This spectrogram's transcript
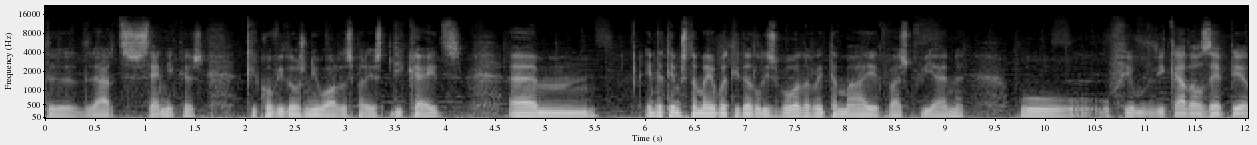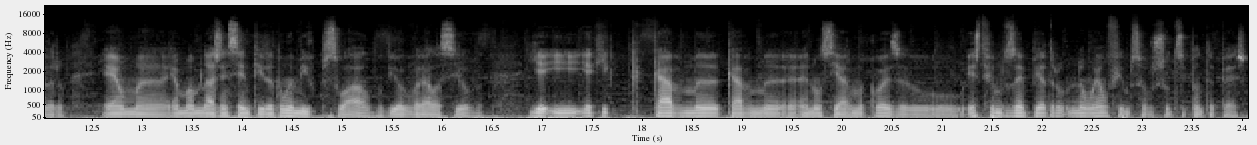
de, de artes cênicas que convidou os New Orders para este Decades. Um, ainda temos também o Batida de Lisboa, da Rita Maia, de Vasco Viana. O, o filme dedicado ao Zé Pedro é uma, é uma homenagem sentida de um amigo pessoal, o Diogo Varela Silva. E, e, e aqui cabe-me cabe anunciar uma coisa: o, este filme do Zé Pedro não é um filme sobre chutes e pontapés,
